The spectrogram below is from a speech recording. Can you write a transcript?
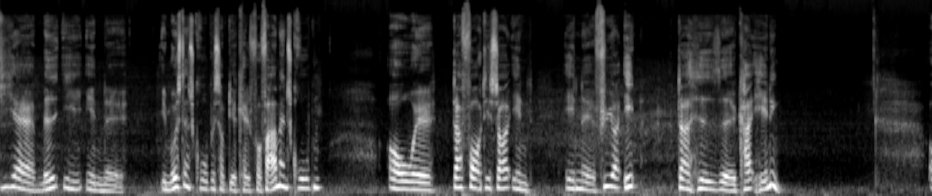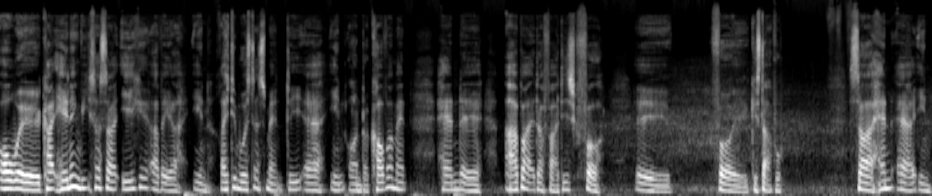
de er med i en, øh, en modstandsgruppe, som bliver kaldt for Farmandsgruppen. Og øh, der får de så en, en øh, fyr ind, der hed øh, Kai Henning. Og øh, Kai Henning viser sig ikke at være en rigtig modstandsmand. Det er en undercovermand. Han øh, arbejder faktisk for, øh, for øh, Gestapo. Så han er en,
